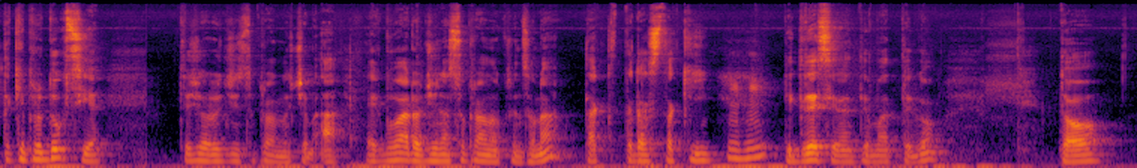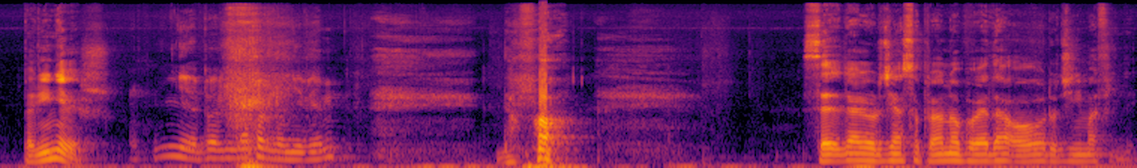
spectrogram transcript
takie produkcje. Coś o rodzinie Soprano chciałem. A, jak była rodzina Soprano kręcona, tak teraz taki Mhm. dygresja na temat tego, to pewnie nie wiesz. Nie, pewnie, na pewno nie wiem. No bo serial Rodzina Soprano opowiada o rodzinie mafijnej.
